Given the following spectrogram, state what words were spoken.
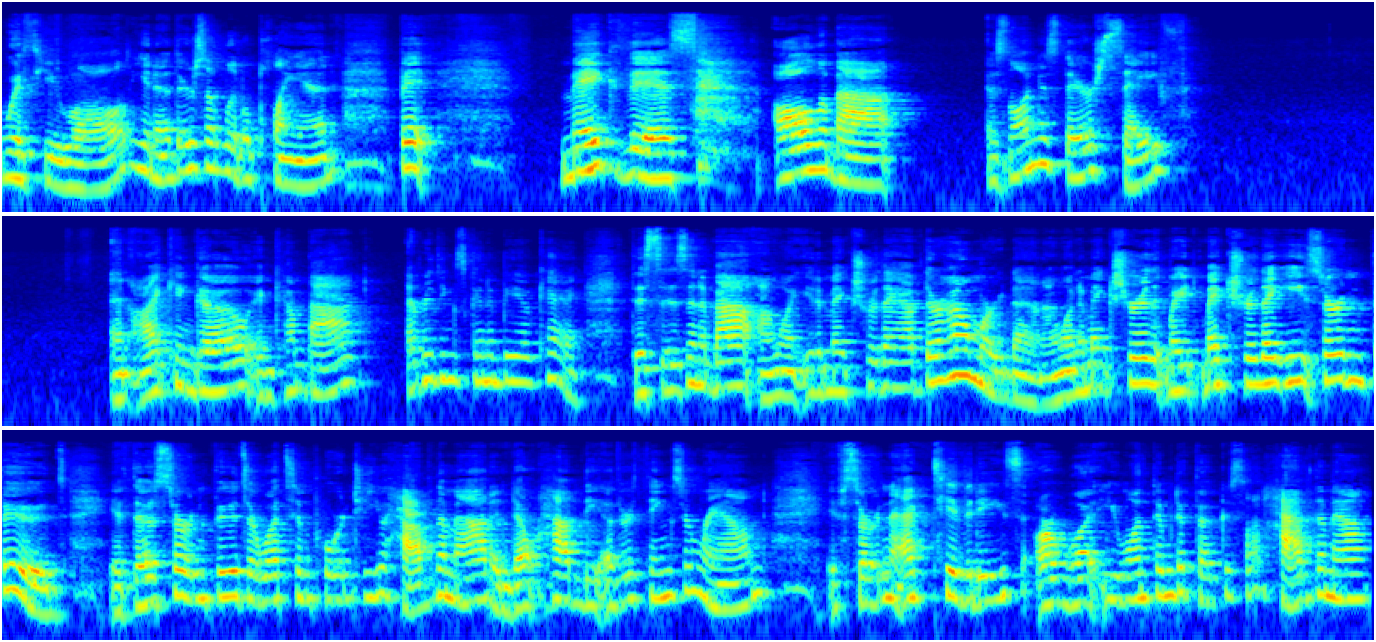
with you all. You know, there's a little plan, but make this all about as long as they're safe and I can go and come back, everything's going to be okay. This isn't about I want you to make sure they have their homework done. I want to make sure that make sure they eat certain foods. If those certain foods are what's important to you, have them out and don't have the other things around. If certain activities are what you want them to focus on, have them out,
